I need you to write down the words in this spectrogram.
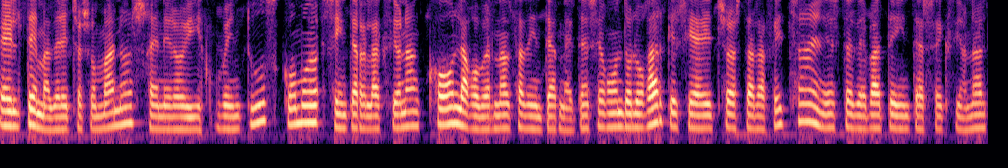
el tema derechos humanos, género y juventud, cómo se interrelacionan con la gobernanza de Internet. En segundo lugar, qué se ha hecho hasta la fecha en este debate interseccional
